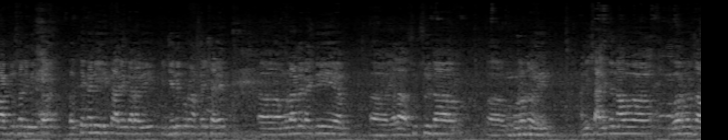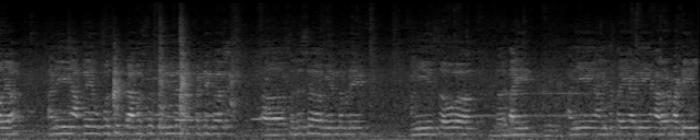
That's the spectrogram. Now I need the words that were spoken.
वाढदिवसानिमित्त प्रत्येकाने ही कार्य करावी की जेणेकरून आपल्या शाळेत मुलांना काहीतरी याला सुखसुविधा अ, पुरवठा होईल. आणि शाळेचं नाव वरवर जाऊया. आणि आपले उपस्थित ग्रामस्थ सुनील कटेकर सदस्य मिलिंद नमडे आणि सौ ताई आणि अनिताताई आणि आर आर पाटील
